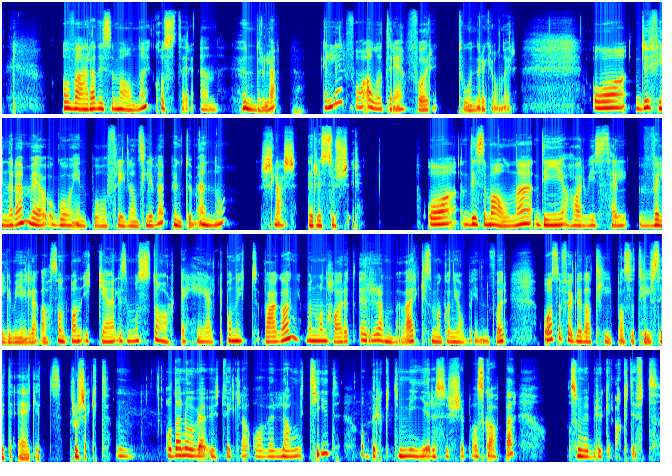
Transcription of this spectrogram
Og hver av disse malene koster en hundrelapp, eller få alle tre for 200 kroner. Og du finner dem ved å gå inn på frilanslivet.no slash ressurser. Og disse malene de har vi selv veldig mye glede av, sånn at man ikke liksom må starte helt på nytt hver gang, men man har et rammeverk som man kan jobbe innenfor, og selvfølgelig da tilpasset til sitt eget prosjekt. Mm. Og det er noe vi har utvikla over lang tid, og brukt mye ressurser på å skape, som vi bruker aktivt.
